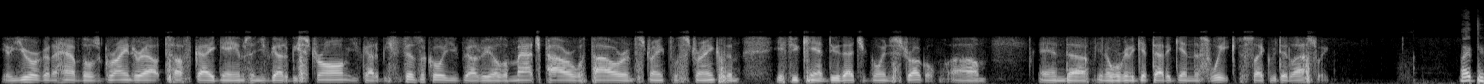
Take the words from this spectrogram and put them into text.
you know, you are going to have those grinder out tough guy games, and you've got to be strong, you've got to be physical, you've got to be able to match power with power and strength with strength, and if you can't do that, you're going to struggle. Um, and uh, you know, we're going to get that again this week, just like we did last week might be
